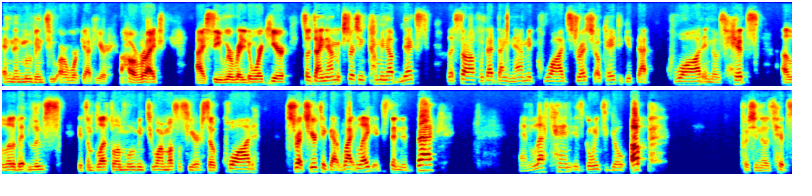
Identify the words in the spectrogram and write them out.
and then move into our workout here. All right, I see we're ready to work here. So dynamic stretching coming up next. Let's start off with that dynamic quad stretch, okay, to get that quad and those hips a little bit loose, get some blood flow moving to our muscles here. So quad stretch here, take that right leg, extended back, and left hand is going to go up, pushing those hips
